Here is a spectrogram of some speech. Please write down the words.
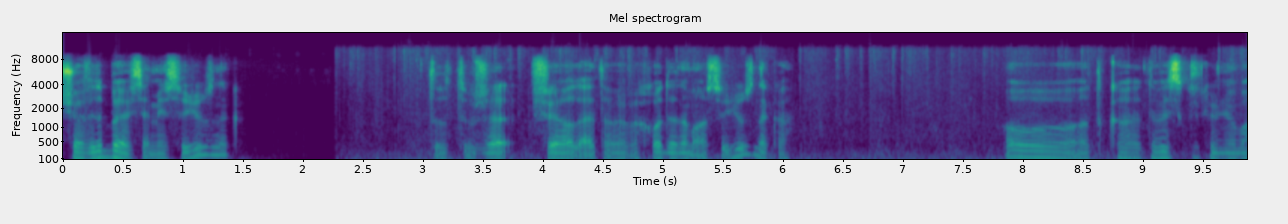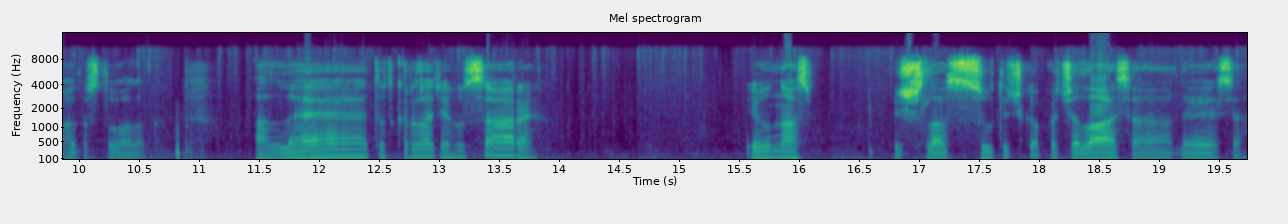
Що, відбився мій союзник? Тут вже фіолетове виходить, нема союзника. О, така, дивись, скільки в нього багато стволок. Але тут крилаті гусари. І у нас пішла сутичка, почалася, дивися.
